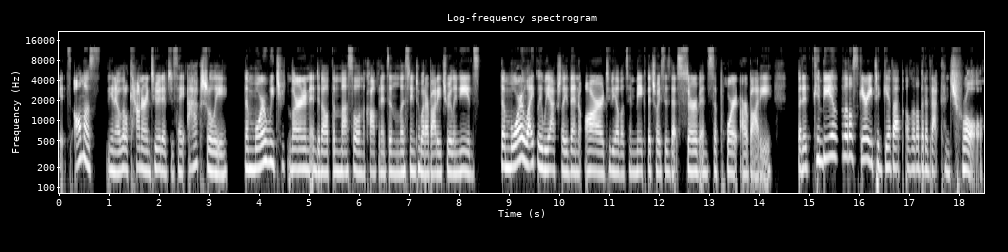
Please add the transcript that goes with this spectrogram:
it's almost, you know, a little counterintuitive to say, actually, the more we tr- learn and develop the muscle and the confidence in listening to what our body truly needs, the more likely we actually then are to be able to make the choices that serve and support our body. But it can be a little scary to give up a little bit of that control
